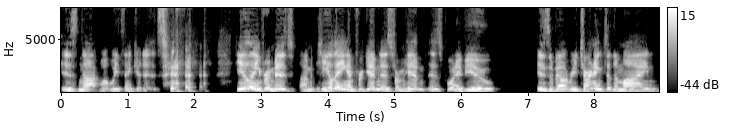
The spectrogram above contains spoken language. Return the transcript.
is not what we think it is. healing from his um, healing and forgiveness from him, his point of view, is about returning to the mind.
